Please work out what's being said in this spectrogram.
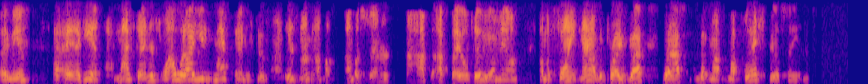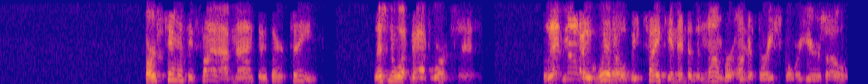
Amen? I, again, my standards, why would I use my standards? Because, listen, I'm, I'm, a, I'm a sinner. I, I fail too. I mean, I'm, I'm a saint now, but praise God. But I, but my, my flesh still sins. First Timothy 5, 9 through 13. Listen to what God's Word says. Let not a widow be taken into the number under three score years old,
